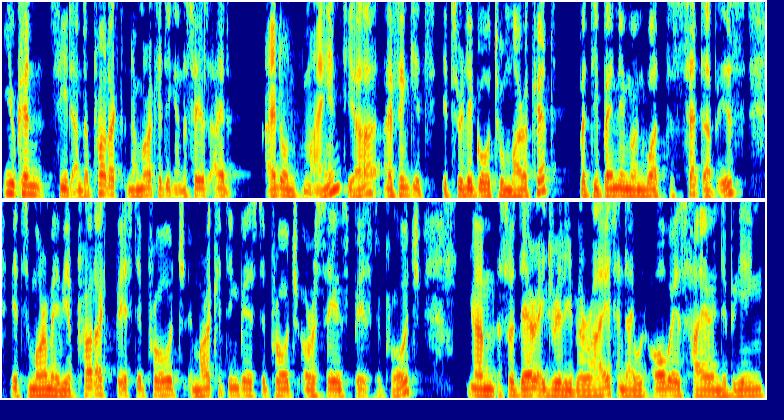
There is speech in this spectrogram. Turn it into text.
you can see it under product under marketing under sales. I I don't mind. Yeah, I think it's it's really go to market but depending on what the setup is, it's more maybe a product based approach, a marketing based approach, or a sales based approach. Um, so there it really varies. And I would always hire in the beginning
